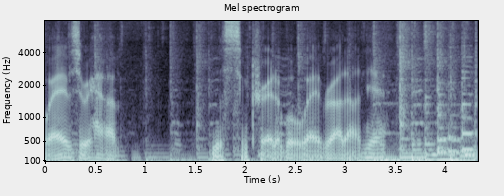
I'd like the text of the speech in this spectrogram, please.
waves. We have this incredible wave right out here.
